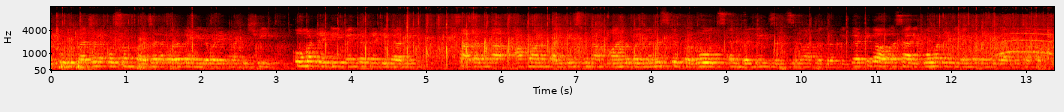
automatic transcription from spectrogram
ఎప్పుడు ప్రజల కోసం ప్రజల కొరకై నిలబడేటువంటి శ్రీ కోమటిరెడ్డి వెంకటరెడ్డి గారిని సాధారణంగా ఆహ్వానం పలికేస్తున్నాం. Honourable minister for roads and buildings and cinematography గట్టిగా ఒకసారి కోమటిరెడ్డి వెంకటరెడ్డి గారిని చెప్పండి.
